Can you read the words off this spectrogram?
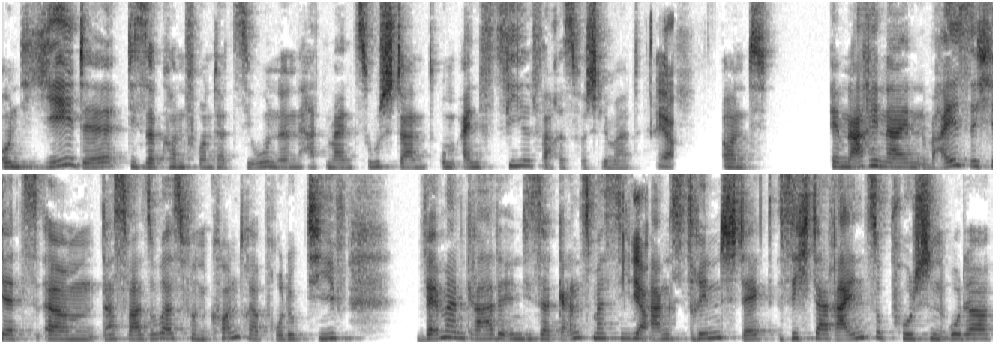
Und jede dieser Konfrontationen hat meinen Zustand um ein Vielfaches verschlimmert. Ja. Und im Nachhinein weiß ich jetzt, ähm, das war sowas von kontraproduktiv, wenn man gerade in dieser ganz massiven ja. Angst drinsteckt, sich da rein zu pushen oder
